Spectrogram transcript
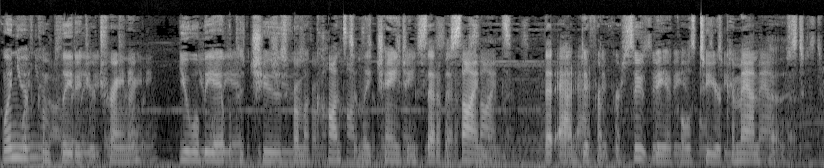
When you have completed your training, you will be able to choose from a constantly changing set of assignments that add different pursuit vehicles to your command post.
